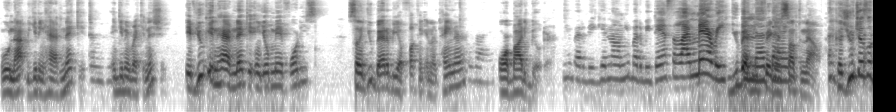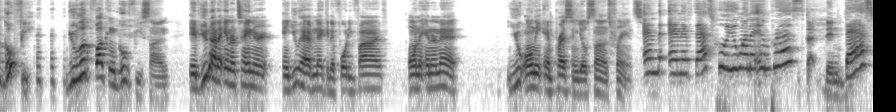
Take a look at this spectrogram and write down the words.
will not be getting half naked mm-hmm. and getting recognition. If you getting half naked in your mid forties, son, you better be a fucking entertainer right. or a bodybuilder. You better be getting on. You better be dancing like Mary. You better be figuring thing. something out because you just look goofy. you look fucking goofy, son. If you're not an entertainer and you have naked at 45 on the internet, you only impressing your son's friends. And and if that's who you want to impress, that then that's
